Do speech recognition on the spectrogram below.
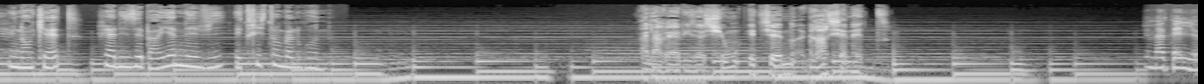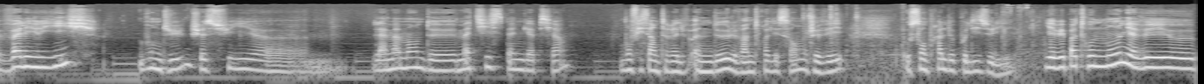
Une enquête réalisée par Yann Lévy et Tristan Goldbrun. À la réalisation, Étienne Gracianette. Je m'appelle Valérie Bondu. Je suis euh, la maman de Mathis Bengapsia. Mon fils est enterré le 22, le 23 décembre. Je vais au central de police de Lille. Il n'y avait pas trop de monde, il y avait euh,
